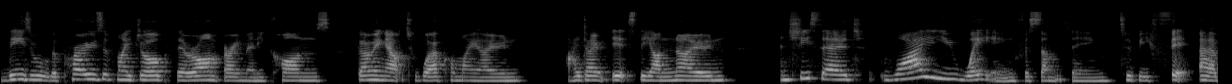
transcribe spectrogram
these are all the pros of my job. There aren't very many cons. Going out to work on my own, I don't, it's the unknown. And she said, Why are you waiting for something to be fit, uh,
